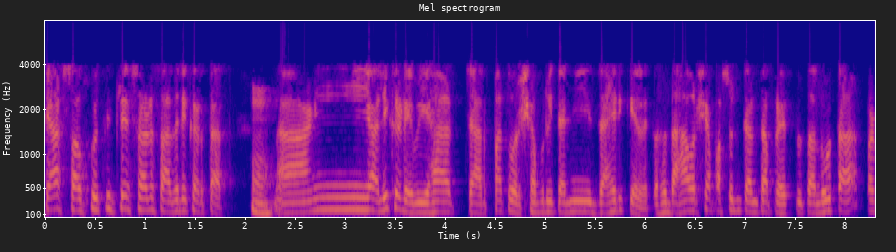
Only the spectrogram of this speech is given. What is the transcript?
त्या संस्कृतीतले सण साजरे करतात. आणि अलीकडे ह्या चार पाच वर्षापूर्वी त्यांनी जाहीर केलं तसं दहा वर्षापासून त्यांचा प्रयत्न चालू होता पण.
